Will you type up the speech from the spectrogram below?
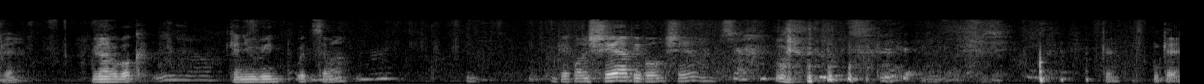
Okay. You don't have a book? No. Can you read with someone? Okay, come on, share, people. Share. Sure. Okay.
